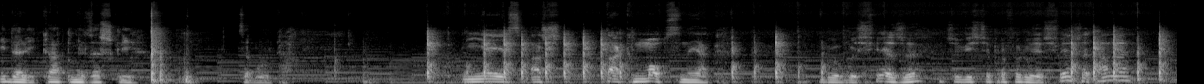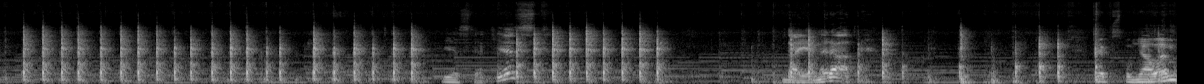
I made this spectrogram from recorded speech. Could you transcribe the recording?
i delikatnie zeszkli cebulka. Nie jest aż tak mocny jak byłby świeży. Oczywiście preferuję świeży, ale jest jak jest. Dajemy radę. Jak wspomniałem,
